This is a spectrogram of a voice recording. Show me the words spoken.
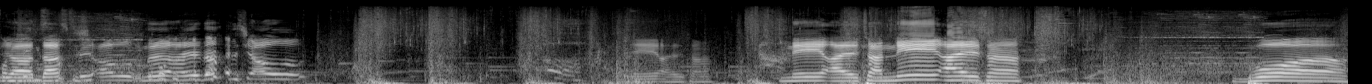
Ja, links dachte ich auch, ne? Alter, dachte ich auch. Nee, Alter. Nee, Alter, nee, Alter. Boah.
